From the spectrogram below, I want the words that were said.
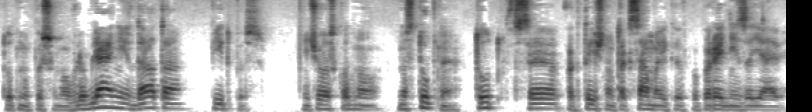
Тут ми пишемо в Любляні, дата, підпис. Нічого складного. Наступне тут все фактично так само, як і в попередній заяві.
